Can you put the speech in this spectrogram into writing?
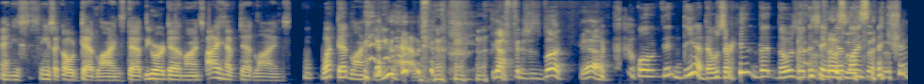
and he's he's like, "Oh, deadlines, dead. Your deadlines. I have deadlines. What deadlines do you have?" He's got to finish his book. Yeah. well, th- yeah, those are his, th- those are the same Those the deadlines that they share.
